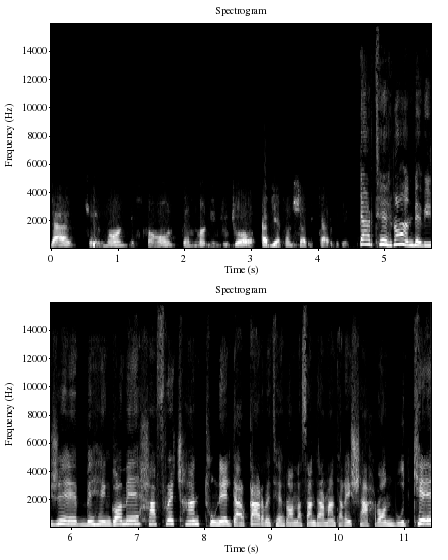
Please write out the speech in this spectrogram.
در کرمان، اصفهان، سمنان اینجور جا طبیعتا شدیدتر بوده. در تهران به ویژه به هنگام حفر چند تونل در غرب تهران مثلا در منطقه شهران بود که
